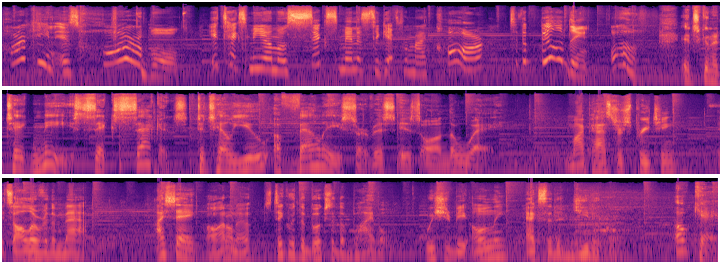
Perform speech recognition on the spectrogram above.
parking is horrible. It takes me almost six minutes to get from my car to the building. Oh, It's going to take me six seconds to tell you a valet service is on the way. My pastor's preaching, it's all over the map. I say, oh, I don't know, stick with the books of the Bible. We should be only exegetical. Okay,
